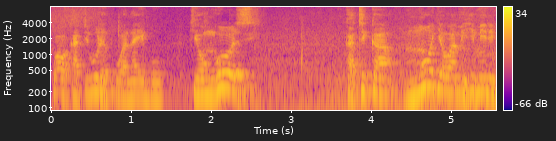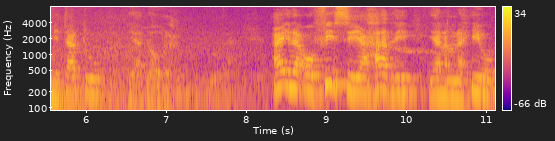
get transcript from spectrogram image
kwa wakati ule kuwa naibu kiongozi katika mmoja wa mihimili mitatu ya dola. Aidha, ofisi ya hadhi ya namna hiyo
